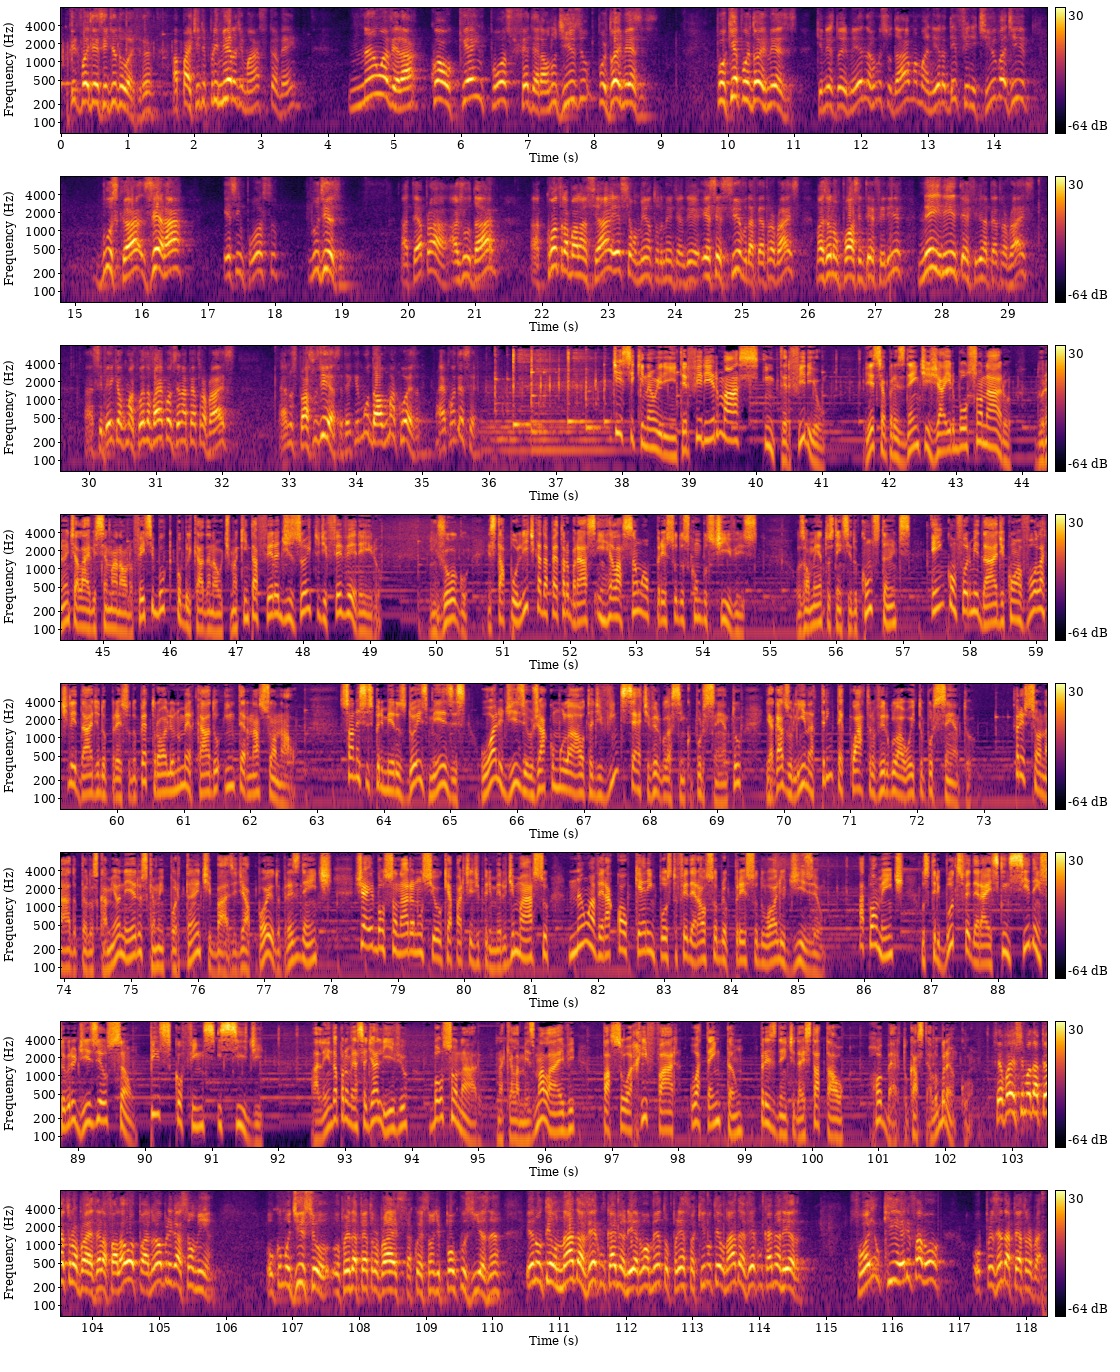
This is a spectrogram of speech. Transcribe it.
O que foi decidido hoje, né? A partir de 1 de março também não haverá qualquer imposto federal no diesel por dois meses. Por que por dois meses? Que nesses dois meses nós vamos estudar uma maneira definitiva de buscar zerar esse imposto no diesel. Até para ajudar a contrabalancear esse aumento, no meu entender, excessivo da Petrobras, mas eu não posso interferir, nem iria interferir na Petrobras, tá? se bem que alguma coisa vai acontecer na Petrobras é, nos próximos dias, você tem que mudar alguma coisa, vai acontecer. Disse que não iria interferir, mas interferiu. Esse é o presidente Jair Bolsonaro, durante a live semanal no Facebook, publicada na última quinta-feira, 18 de fevereiro. Em jogo está a política da Petrobras em relação ao preço dos combustíveis. Os aumentos têm sido constantes, em conformidade com a volatilidade do preço do petróleo no mercado internacional. Só nesses primeiros dois meses, o óleo diesel já acumula alta de 27,5% e a gasolina 34,8% pressionado pelos caminhoneiros, que é uma importante base de apoio do presidente, Jair Bolsonaro anunciou que a partir de 1 de março não haverá qualquer imposto federal sobre o preço do óleo diesel. Atualmente, os tributos federais que incidem sobre o diesel são PIS, COFINS e CID. Além da promessa de alívio, Bolsonaro, naquela mesma live, passou a rifar o até então presidente da estatal, Roberto Castelo Branco. Você vai em cima da Petrobras, ela fala, opa, não é obrigação minha. Ou como disse o, o presidente da Petrobras, a questão de poucos dias, né? Eu não tenho nada a ver com caminhoneiro, o aumento do preço aqui não tem nada a ver com caminhoneiro. Foi o que ele falou, o presidente da Petrobras.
